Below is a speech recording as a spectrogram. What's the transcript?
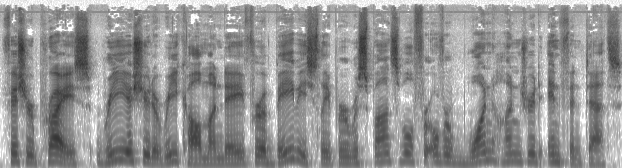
Fisher Price reissued a recall Monday for a baby sleeper responsible for over 100 infant deaths.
